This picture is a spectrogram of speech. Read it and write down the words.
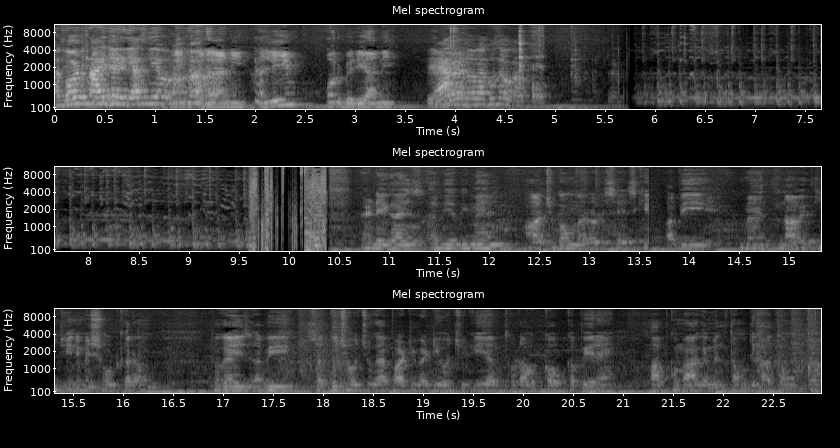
बिरयानी हलीम और बिरयानी यार खुश होगा खुश होगा। एंड गाइस अभी अभी मैं आ चुका हूँ मेहरोल से इसके। अभी मैं नावे जीने में शूट कर रहा हूँ। तो गाइस अभी सब कुछ हो चुका है पार्टी वार्टी हो चुकी है। अब थोड़ा हुक्का हुक्का पी रहे हैं। आपको मैं आगे मिलता हूँ दिखाता हूँ हुक्का।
